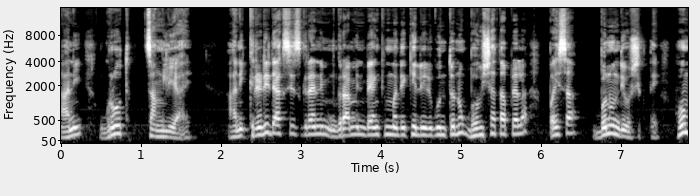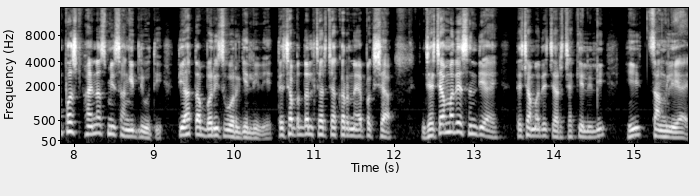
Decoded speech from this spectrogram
आणि ग्रोथ चांगली आहे. आणि क्रेडिट ॲक्सिस ग्रॅनी ग्रामीण बँकेमध्ये केलेली गुंतवणूक भविष्यात आपल्याला पैसा बनवून देऊ शकते. होम फर्स्ट फायनान्स मी सांगितली होती ती आता बरीच वर गेलेली आहे. त्याच्याबद्दल चर्चा करण्यापेक्षा ज्याच्यामध्ये संधी आहे त्याच्यामध्ये चर्चा केलेली ही चांगली आहे.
